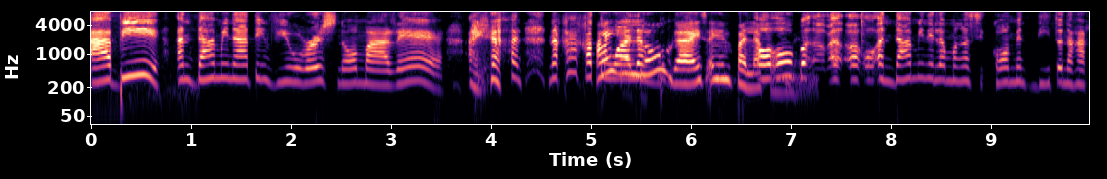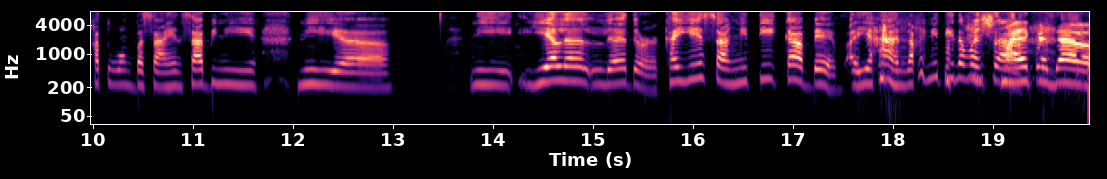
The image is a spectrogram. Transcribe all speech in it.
Abby, ang dami nating viewers, no, Mare? Ayan, nakakatuwa lang. hello guys. Ayun pala, Oo, ba, ah, oo, ang dami nilang mga comment dito nakakatuwang basahin. Sabi ni ni ah, ni Yella Leather, Kayesa, ngiti ka, Beb. Ayan, nakingiti naman siya. Smile ka daw.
